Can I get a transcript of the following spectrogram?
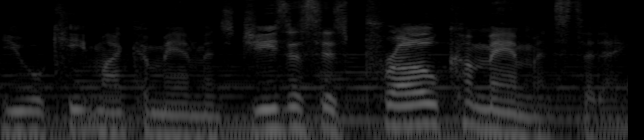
you will keep my commandments. Jesus is pro commandments today.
